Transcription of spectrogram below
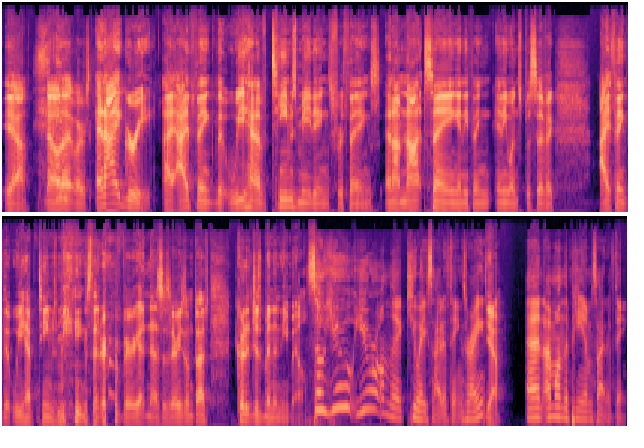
Yeah, no, that works. And I agree. I, I think that we have teams meetings for things, and I'm not saying anything anyone specific. I think that we have teams meetings that are very unnecessary sometimes. Could have just been an email. So you you're on the QA side of things, right? Yeah, and I'm on the PM side of things.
